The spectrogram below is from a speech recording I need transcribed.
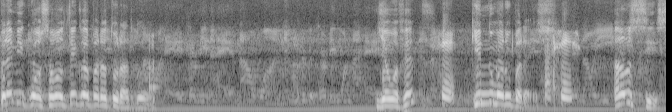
Premi qualsevol tecla per aturar-lo. Ja ho ha fet? Sí. Quin número apareix? El 6. El 6.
